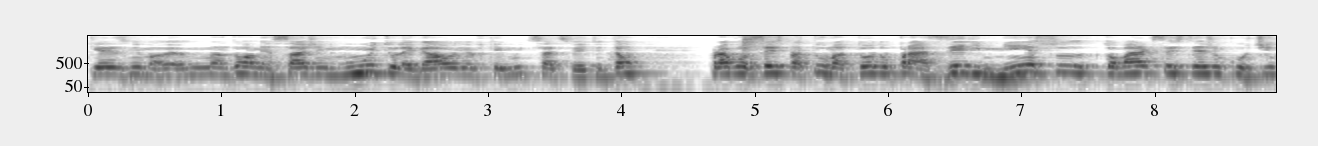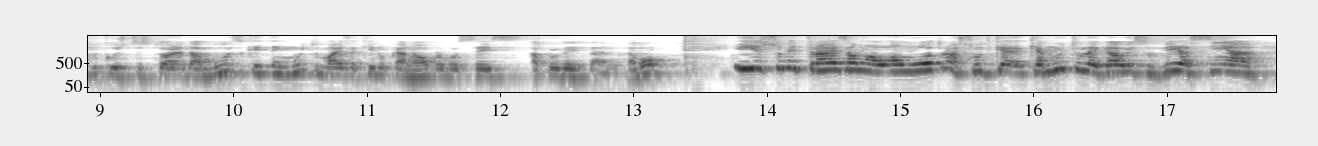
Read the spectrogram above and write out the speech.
que eles me mandou uma mensagem muito legal e eu fiquei muito satisfeito. Então, para vocês, para a turma toda, um prazer imenso. Tomara que vocês estejam curtindo o curso de História da Música e tem muito mais aqui no canal para vocês aproveitarem, tá bom? E isso me traz a, uma, a um outro assunto que é, que é, muito legal isso, ver assim a...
